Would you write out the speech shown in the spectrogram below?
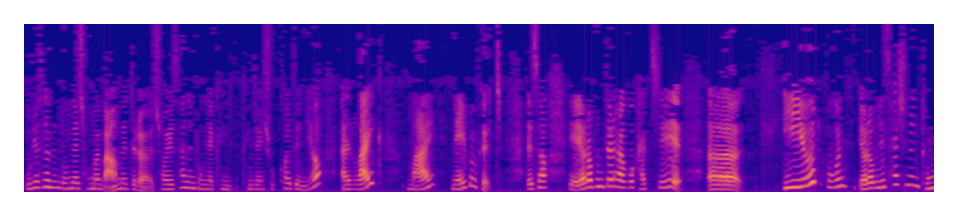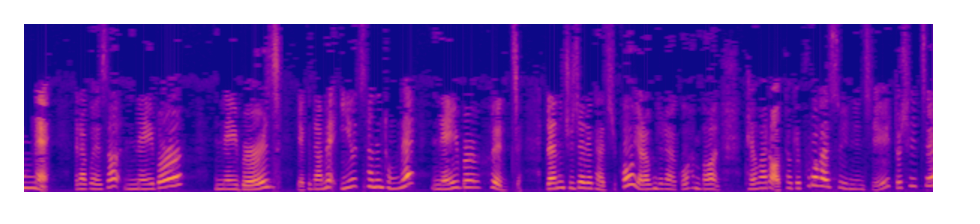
우리 사는 동네 정말 마음에 들어요. 저희 사는 동네 굉- 굉장히 좋거든요. I like my neighborhood. 그래서 예, 여러분들하고 같이 어, 이웃 혹은 여러분이 사시는 동네라고 해서 neighbor, neighbors, 예, 그 다음에 이웃 사는 동네 neighborhood. 라는 주제를 가지고 여러분들하고 한번 대화를 어떻게 풀어갈 수 있는지 또 실제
